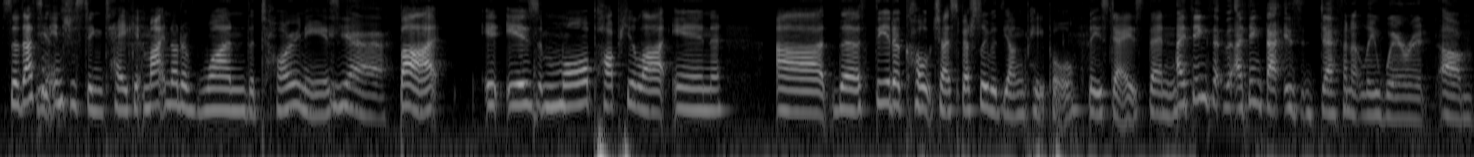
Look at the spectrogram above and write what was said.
So that's an interesting take. It might not have won the Tonys, yeah. but it is more popular in uh, the theatre culture, especially with young people these days, then I think that I think that is definitely where it um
